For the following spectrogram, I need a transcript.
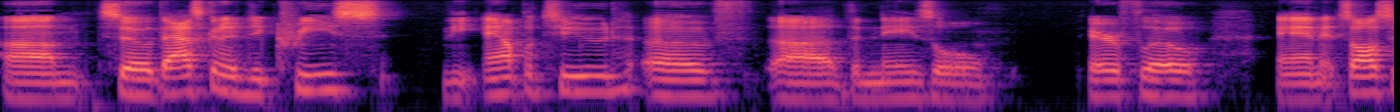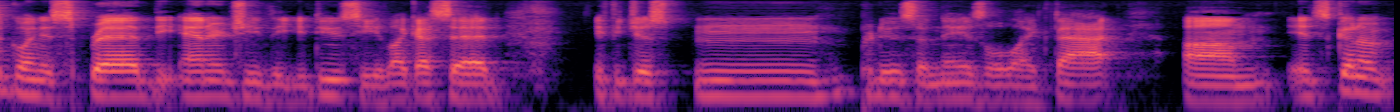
Um, so that's going to decrease the amplitude of uh, the nasal airflow, and it's also going to spread the energy that you do see. Like I said, if you just mm, produce a nasal like that, um, it's going to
